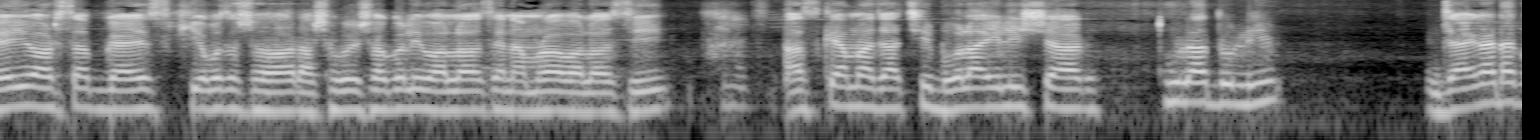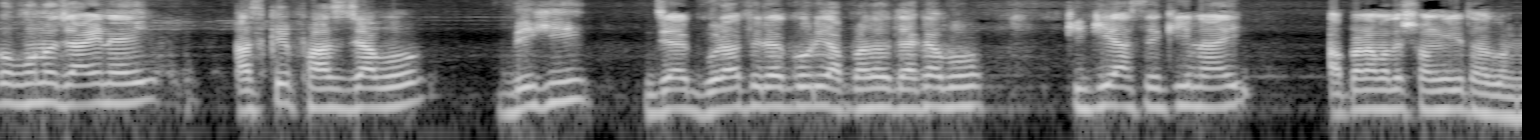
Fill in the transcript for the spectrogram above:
হেই হোয়াটসঅ্যাপ গাইস কি অবস্থা সবার? আশা করি সকলেই ভালো আছেন, আমরাও ভালো আছি। আজকে আমরা যাচ্ছি ভোলা ইলিশার তুলাতুলি। জায়গাটা কখনো যাই নাই। আজকে ফার্স্ট যাব। দেখি যা ঘোরাফেরা করি, আপনাদের দেখাবো কি কি আছে, কি নাই। আপনারা আমাদের সঙ্গেই থাকুন।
